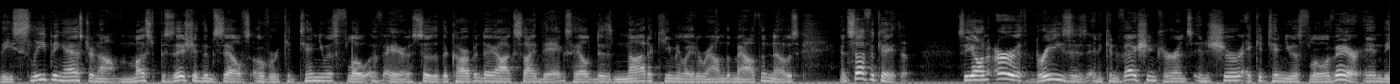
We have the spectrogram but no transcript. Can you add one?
The sleeping astronaut must position themselves over a continuous flow of air so that the carbon dioxide they exhale does not accumulate around the mouth and nose and suffocate them. See, on Earth, breezes and convection currents ensure a continuous flow of air. In the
